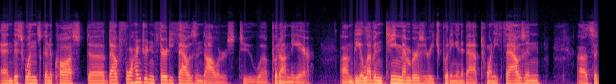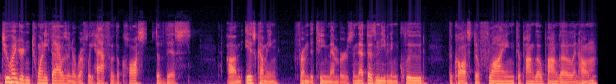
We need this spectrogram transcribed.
And this one's going to cost uh, about four hundred and thirty thousand dollars to uh, put on the air. Um, the eleven team members are each putting in about twenty thousand. Uh, so two hundred and twenty thousand, or roughly half of the cost of this, um, is coming from the team members, and that doesn't even include the cost of flying to Pago Pago and home,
